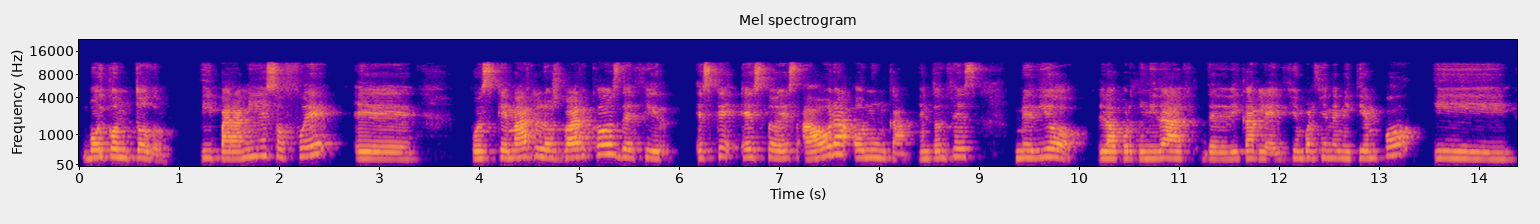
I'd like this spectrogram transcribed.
voy con todo. Y para mí eso fue, pues, quemar los barcos, decir, es que esto es ahora o nunca. Entonces me dio la oportunidad de dedicarle el 100% de mi tiempo y,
